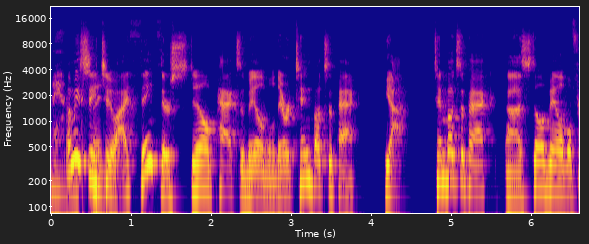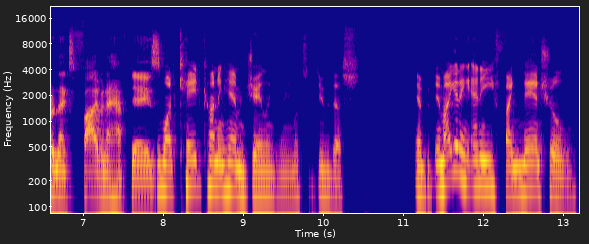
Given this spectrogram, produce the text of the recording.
Man, Let I'm me see too. I think there's still packs available. They were 10 bucks a pack. Yeah. 10 bucks a pack. Uh, still available for the next five and a half days. We want Cade Cunningham and Jalen Green. Let's do this. Am, am I getting any financial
